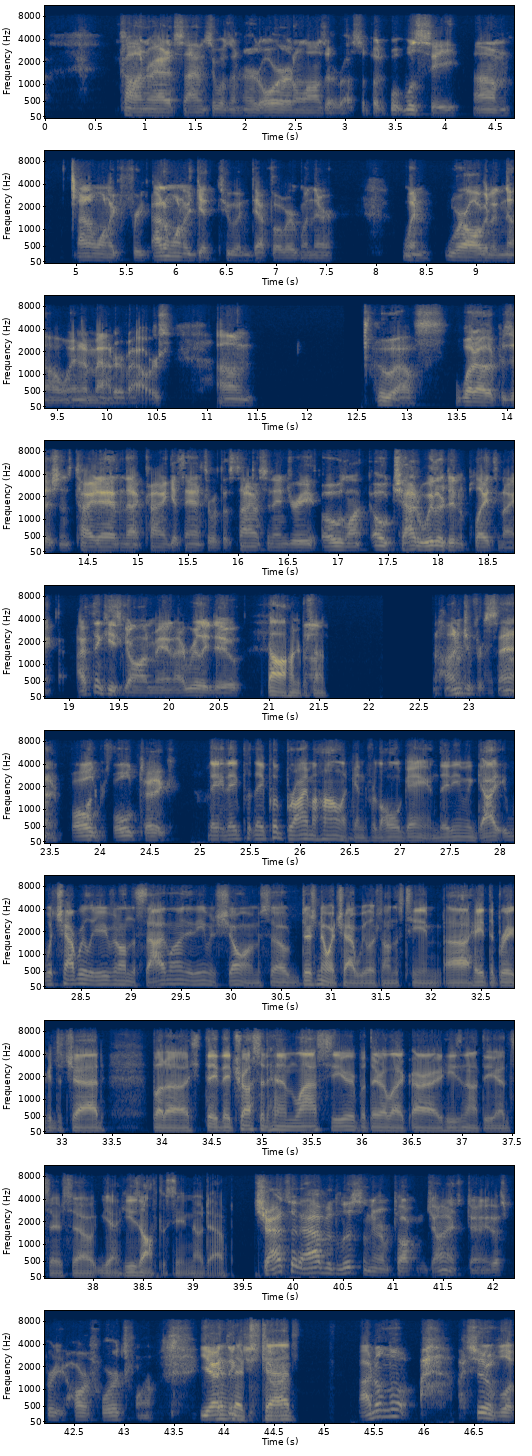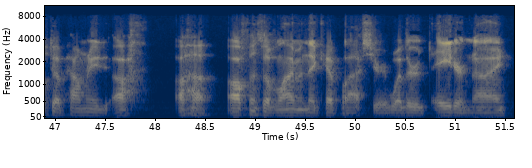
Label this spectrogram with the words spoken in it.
Conrad if Simons wasn't hurt, or an Alonzo Russell. But we'll, we'll see. Um, I don't want to freak. I don't want to get too in depth over it when they're when we're all going to know in a matter of hours. Um, who else? What other positions? Tight end that kind of gets answered with the Simonson injury. Oh, line, oh, Chad Wheeler didn't play tonight. I think he's gone, man. I really do. Oh, 100 percent. Hundred percent. Bold, bold take. They they put they put Brian Mihalik in for the whole game. They didn't even I, with Chad Wheeler even on the sideline. They didn't even show him. So there's no way Chad Wheeler's on this team. Uh, hate to break it to Chad, but uh, they they trusted him last year, but they're like, all right, he's not the answer. So yeah, he's off the scene, no doubt. Chad's an avid listener. I'm talking Giants, Danny. That's pretty harsh words for him. Yeah, I think Chad. I don't know. I should have looked up how many uh, uh, offensive linemen they kept last year, whether it's eight or nine.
